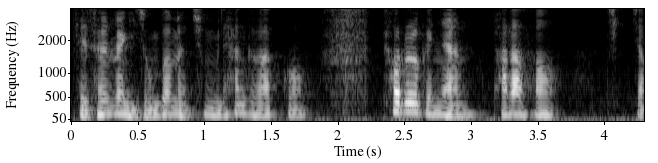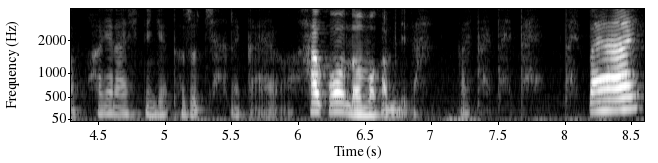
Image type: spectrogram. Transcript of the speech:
제 설명 이 정도면 충분히 한 것 같고 표를 그냥 받아서 직접 확인하시는 게 더 좋지 않을까요? 하고 넘어갑니다. 바이바이 바이바이 바이바이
